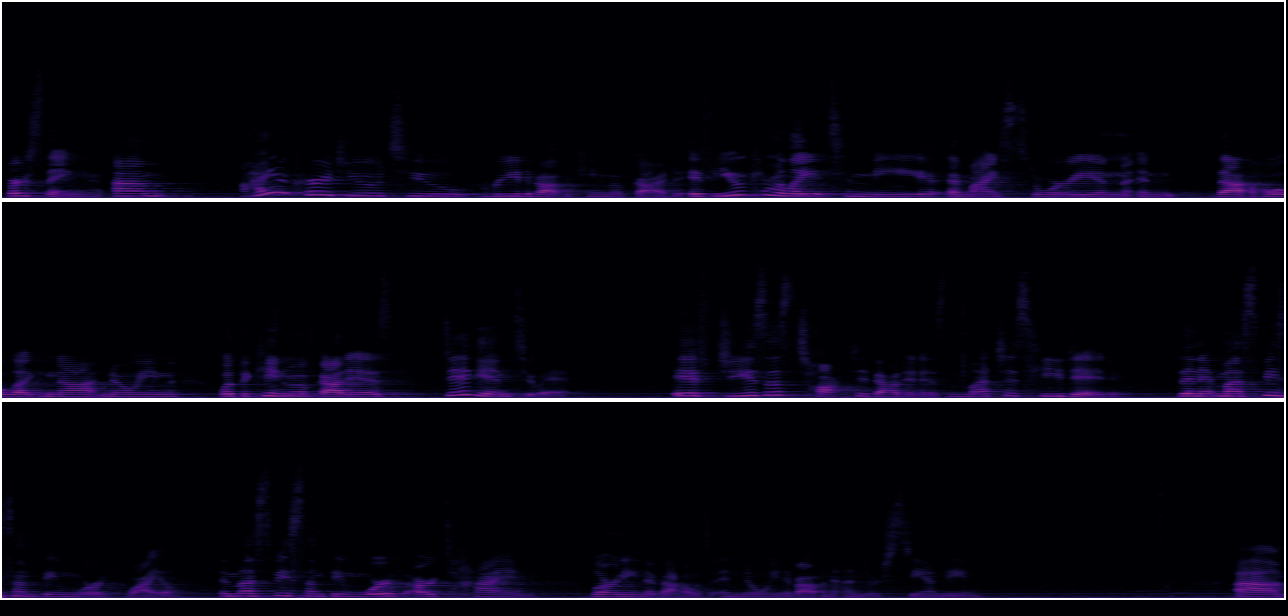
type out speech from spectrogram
First thing, um, I encourage you to read about the kingdom of God. If you can relate to me and my story and, and that whole like not knowing what the kingdom of God is, dig into it. If Jesus talked about it as much as he did, then it must be something worthwhile. It must be something worth our time learning about and knowing about and understanding. Um,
